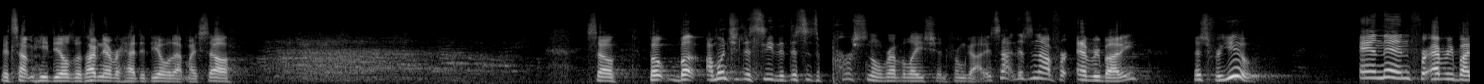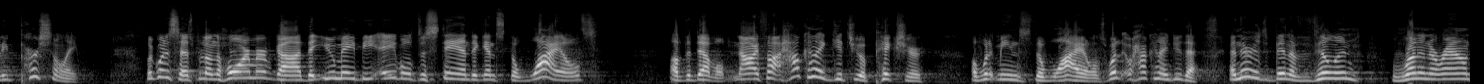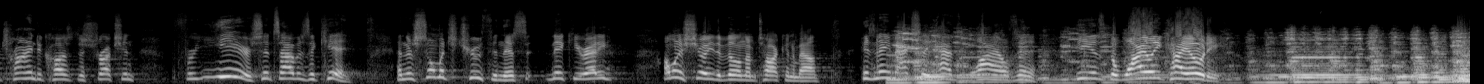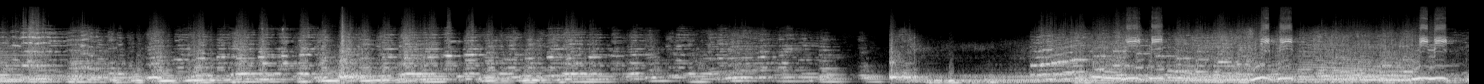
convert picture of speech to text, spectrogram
it's something he deals with. I've never had to deal with that myself. So, but, but I want you to see that this is a personal revelation from God. It's not, this is not for everybody, it's for you. And then for everybody personally. Look what it says Put on the whole armor of God that you may be able to stand against the wiles of the devil. Now, I thought, how can I get you a picture of what it means, the wiles? What, how can I do that? And there has been a villain running around trying to cause destruction for years since I was a kid. And there's so much truth in this. Nick, you ready? I want to show you the villain I'm talking about. His name actually has wiles in it. He is the Wily Coyote. Meep, meep. Meep, meep. Meep, meep.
